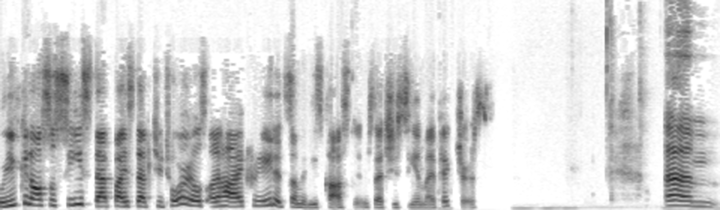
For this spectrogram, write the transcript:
where you can also see step by step tutorials on how I created some of these costumes that you see in my pictures. Um,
